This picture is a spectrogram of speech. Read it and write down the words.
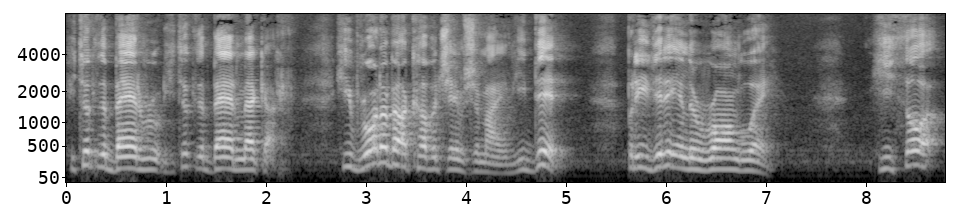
he took the bad route. He took the bad Mekach. He brought about Kavod Shem Shemayim. He did, but he did it in the wrong way. He thought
